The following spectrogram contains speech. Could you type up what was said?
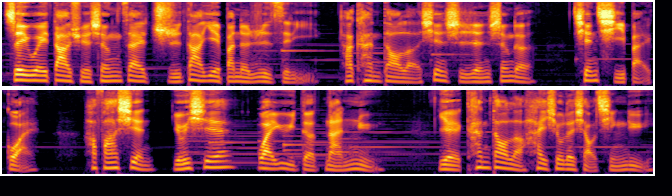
这一位大学生在值大夜班的日子里，他看到了现实人生的千奇百怪。他发现有一些外遇的男女。也看到了害羞的小情侣，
